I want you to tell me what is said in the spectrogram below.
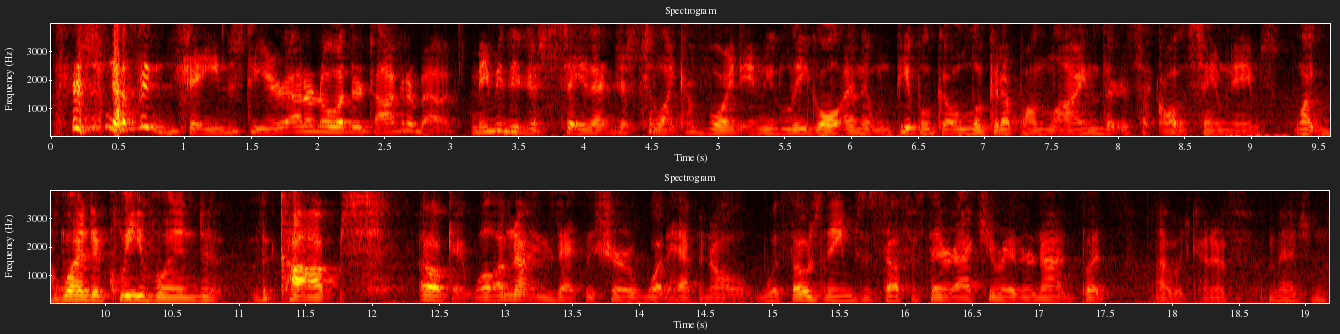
There's nothing changed here. I don't know what they're talking about. Maybe they just say that just to like avoid any legal, and then when people go look it up online, it's like all the same names, like Glenda Cleveland, the cops. Okay, well, I'm not exactly sure what happened all with those names and stuff, if they're accurate or not, but I would kind of imagine.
